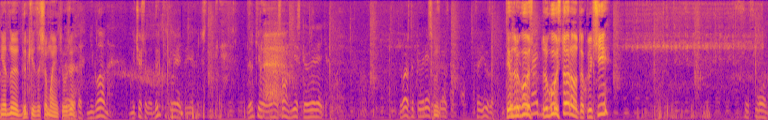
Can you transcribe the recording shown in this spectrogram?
ни одной дырки зашаманить уже. Это не главное. Мы что сюда, дырки ковырять приехали, что? Дырки у нас вон есть, ковыряйте. Дважды ковыряйте См- Советского Союза. Ты в другую, знаете? другую сторону-то включи. Суслон.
